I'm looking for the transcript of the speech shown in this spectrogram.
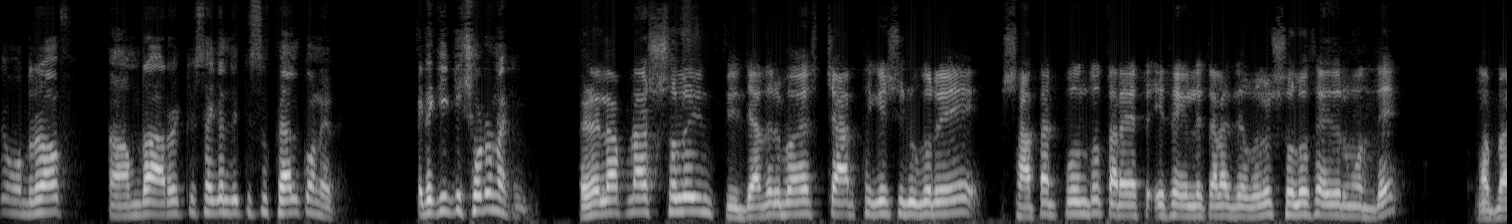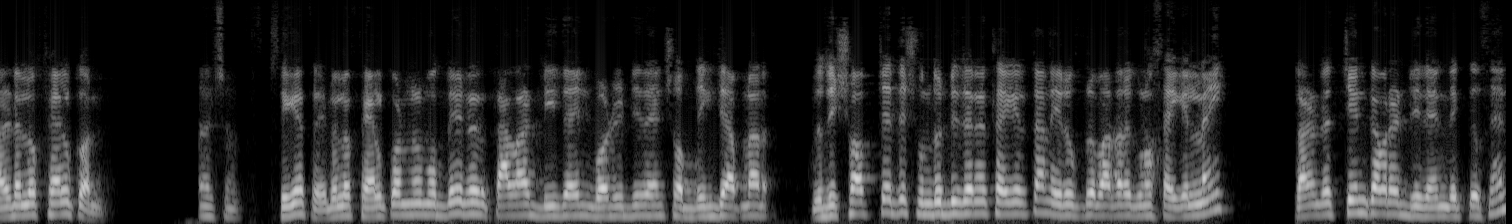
বন্ধুরা আমরা আরও একটি সাইকেল দেখতেছি ফ্যালকনের এটা কি কি ছোট নাকি? এটা হলো আপনার ষোলো ইঞ্চি। যাদের বয়স চার থেকে শুরু করে সাত আট পর্যন্ত তারা এই সাইকেলে চালাতে পারবে। ষোলো সাইজের মধ্যে আপনার এটা হলো ফ্যালকন আচ্ছা। ঠিক আছে? এটা হলো ফ্যালকনের মধ্যে এটার কালার ডিজাইন বডি ডিজাইন সব দিক দিয়ে আপনার যদি সবচাইতে সুন্দর ডিজাইনের সাইকেল চান, এর উপরে বাজারে কোনো সাইকেল নাই। কারণ এটা চেন কাভারের ডিজাইন দেখতেছেন?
